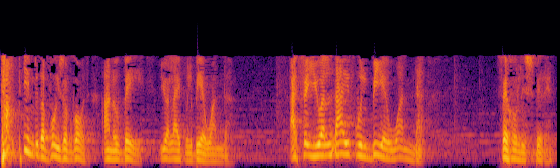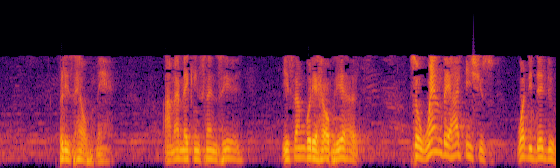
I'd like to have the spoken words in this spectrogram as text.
tap into the voice of God and obey, your life will be a wonder. I say your life will be a wonder. Say, Holy Spirit, please help me. Am I making sense here? Is somebody help here? So when they had issues, what did they do?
